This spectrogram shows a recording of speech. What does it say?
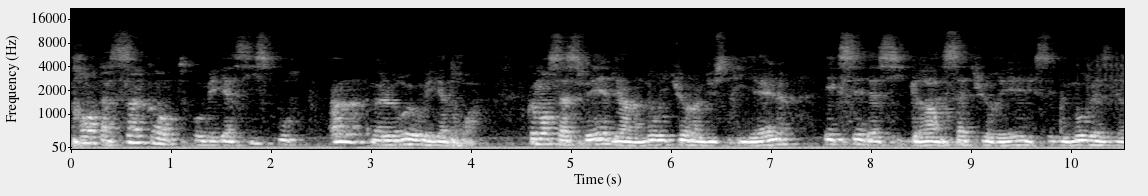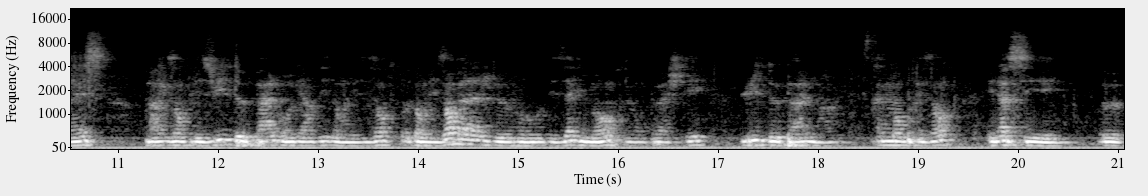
30 à 50 oméga 6 pour un malheureux oméga 3. Comment ça se fait? Eh bien, nourriture industrielle, excès d'acides gras saturés, excès de mauvaises graisses, par exemple les huiles de palme, regardez dans les, emballages de vos, des aliments l'on peut acheter, l'huile de palme hein, extrêmement présente, et là c'est euh,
